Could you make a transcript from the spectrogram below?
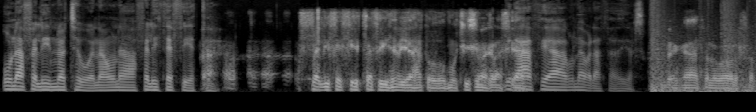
una feliz Nochebuena, una feliz fiesta. Felices fiestas, feliz Navidad a todos. Muchísimas gracias. Gracias, un abrazo, adiós. Venga, hasta luego, abrazo.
